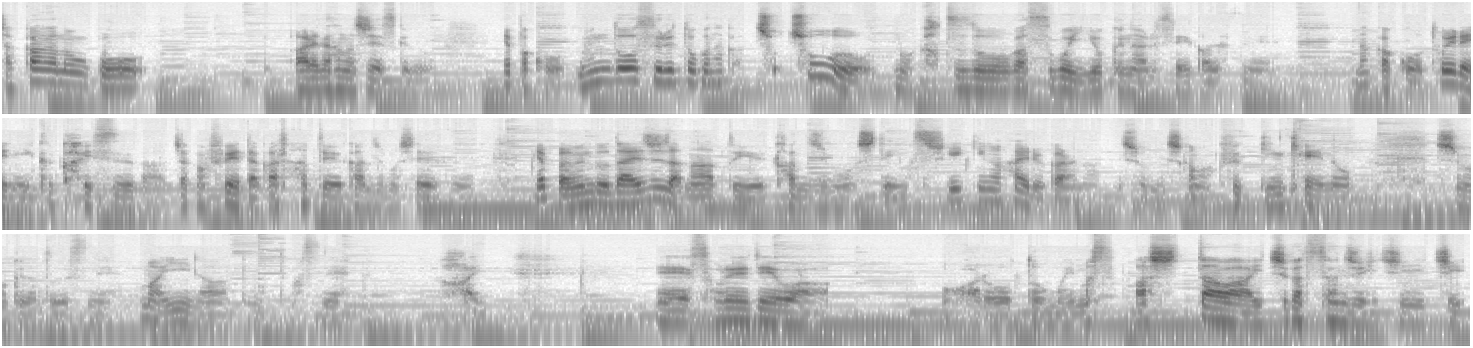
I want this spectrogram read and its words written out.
若干あの、こう、あれな話ですけど、やっぱこう運動するとなんか腸の活動がすごい良くなるせいかですねなんかこうトイレに行く回数が若干増えたかなという感じもしてですね。やっぱ運動大事だなという感じもしています。刺激が入るからなんでしょうね。しかも腹筋系の種目だとですね。まあいいなと思ってますね。はい、えー、それでは終わろうと思います。明日は1月31日。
